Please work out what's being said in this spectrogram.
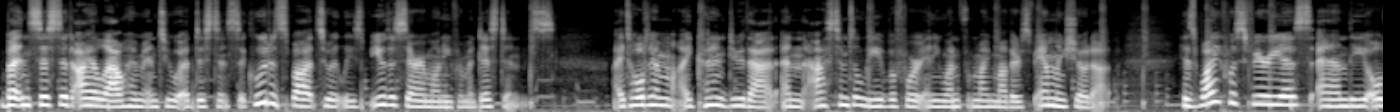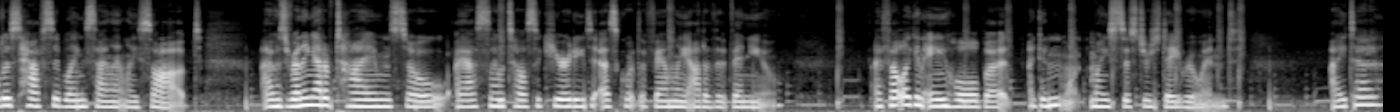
but insisted I allow him into a distant, secluded spot to at least view the ceremony from a distance. I told him I couldn't do that and asked him to leave before anyone from my mother's family showed up. His wife was furious, and the oldest half sibling silently sobbed. I was running out of time, so I asked the hotel security to escort the family out of the venue. I felt like an a hole, but I didn't want my sister's day ruined. Aita?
